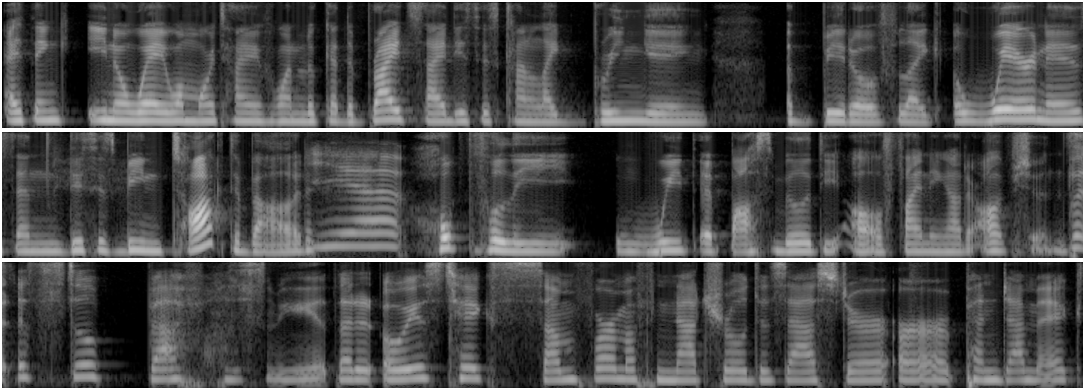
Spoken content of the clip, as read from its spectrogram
I think, in a way, one more time, if you want to look at the bright side, this is kind of like bringing a bit of like awareness, and this is being talked about. Yeah, Hopefully, with a possibility of finding other options. but it still baffles me that it always takes some form of natural disaster or pandemic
